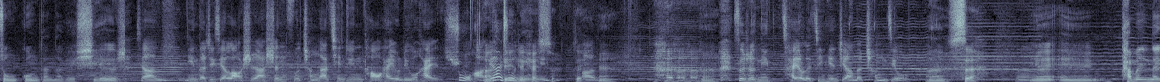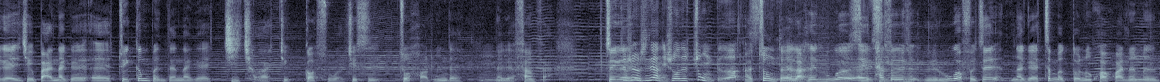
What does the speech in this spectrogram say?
中共的那个邪恶。像您的这些老师啊，沈子成啊，钱君陶，还有刘海树哈，刘海树您对嗯，所以说您才有了今天这样的成就。嗯，是，因为嗯，他们那个就把那个呃最根本的那个技巧啊，就告诉我，就是做好人的那个方法。这个就是像你说的重德啊，重德。然后如果呃，他说如果否则那个这么多人画画，人人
